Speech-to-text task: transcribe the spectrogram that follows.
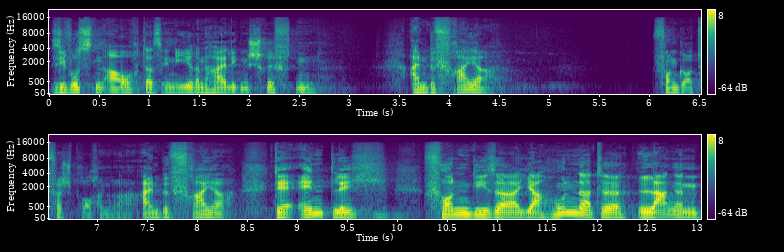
sie wussten auch, dass in ihren heiligen Schriften ein Befreier von Gott versprochen war. Ein Befreier, der endlich von dieser jahrhundertelangen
